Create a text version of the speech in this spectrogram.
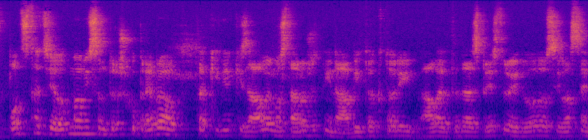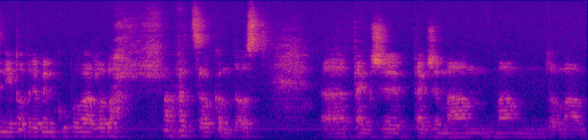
v podstate od mami som trošku prebral taký nejaký záujem o starožitný nábytok, ktorý ale teda z priestorových dôvodov si vlastne nepotrebujem kupovať, lebo mám celkom dosť. Uh, takže, takže mám, mám doma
